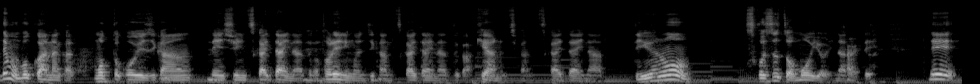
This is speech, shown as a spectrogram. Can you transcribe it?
でも僕はなんかもっとこういう時間練習に使いたいなとか、うん。トレーニングの時間使いたいなとかケアの時間使いたいなっていうのを少しずつ思うようになって、で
